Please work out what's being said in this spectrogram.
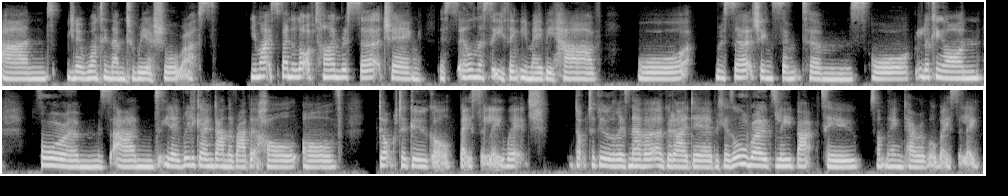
and, you know, wanting them to reassure us. You might spend a lot of time researching this illness that you think you maybe have, or researching symptoms or looking on forums and you know really going down the rabbit hole of Dr. Google basically which Dr. Google is never a good idea because all roads lead back to something terrible basically.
